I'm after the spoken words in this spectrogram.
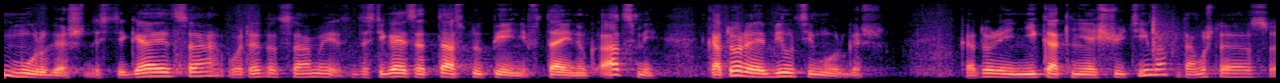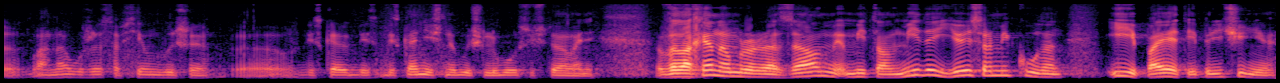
мургаш, достигается вот этот самый, достигается та ступень в тайну каацми, которая билти мургаш. Которая никак не ощутима, потому что она уже совсем выше, бесконечно выше любого существования. Велахен разал миталмида йойсар микулан. И по этой причине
